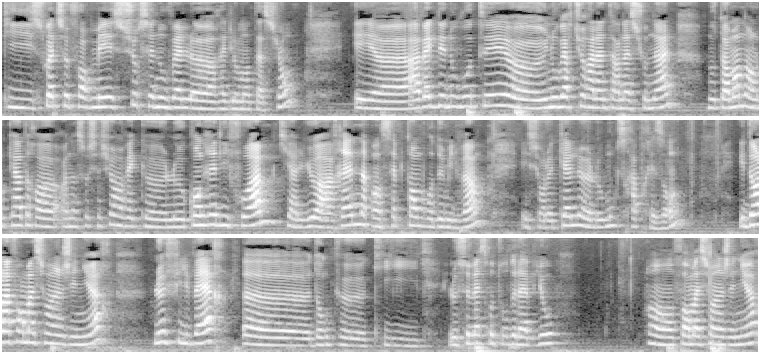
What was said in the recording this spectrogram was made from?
qui souhaitent se former sur ces nouvelles réglementations. Et avec des nouveautés, une ouverture à l'international, notamment dans le cadre en association avec le congrès de l'IFOAM qui a lieu à Rennes en septembre 2020 et sur lequel le MOOC sera présent. Et dans la formation ingénieur, le fil vert, euh, donc euh, qui le semestre autour de la bio en formation ingénieur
